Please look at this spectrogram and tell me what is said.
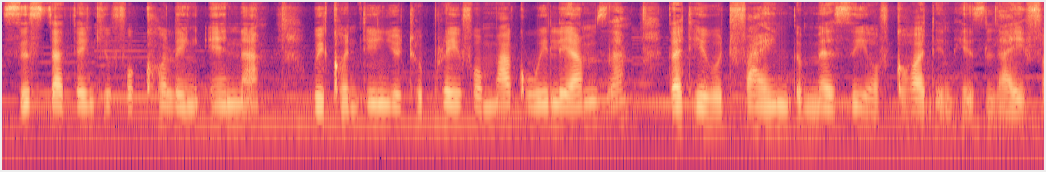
Sister, thank you for calling in. We continue to pray for Mark Williams that he would find the mercy of God in his life.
